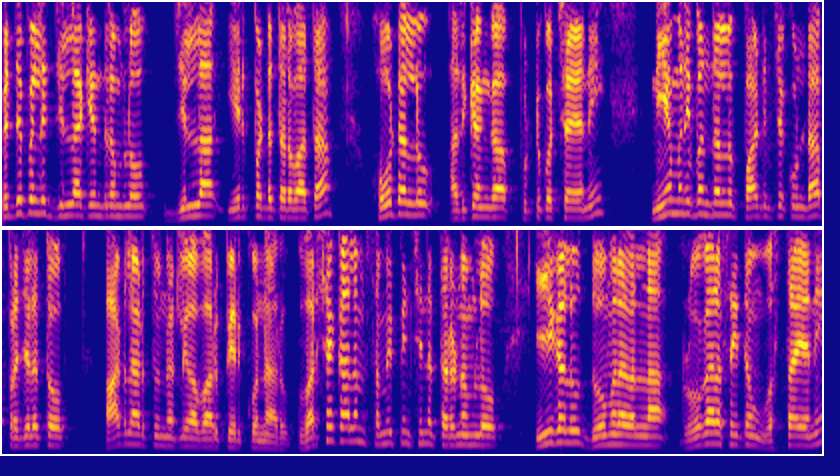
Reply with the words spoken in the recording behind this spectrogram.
పెద్దపల్లి జిల్లా కేంద్రంలో జిల్లా ఏర్పడ్డ తర్వాత హోటళ్ళు అధికంగా పుట్టుకొచ్చాయని నియమ నిబంధనలు పాటించకుండా ప్రజలతో ఆటలాడుతున్నట్లుగా వారు పేర్కొన్నారు. వర్షాకాలం సమీపించిన తరుణంలో ఈగలు దోమల వల్ల రోగాలు సైతం వస్తాయని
